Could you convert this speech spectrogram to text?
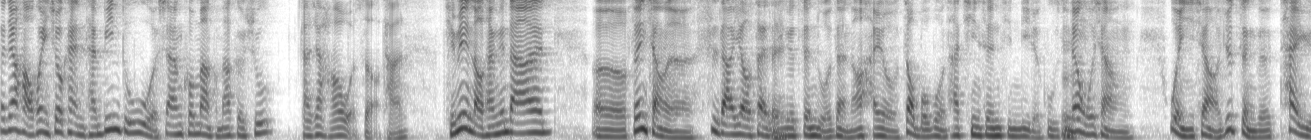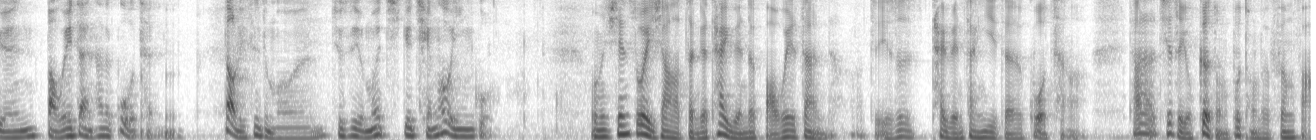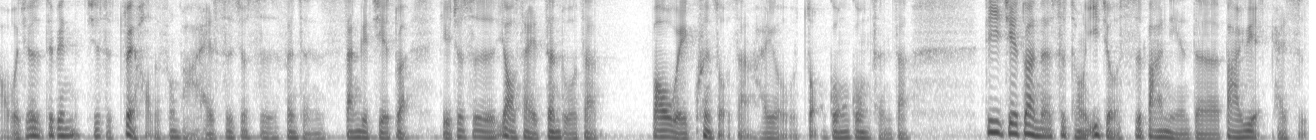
大家好，欢迎收看《谈兵读物》，我是 Uncle Mark 马克叔。大家好，我是老谭。前面老谭跟大家呃分享了四大要塞的一个争夺战，然后还有赵伯伯他亲身经历的故事。嗯、但我想问一下，就整个太原保卫战它的过程到底是怎么，就是有没有几个前后因果？我们先说一下整个太原的保卫战的，这也是太原战役的过程啊。它其实有各种不同的分法，我觉得这边其实最好的方法还是就是分成三个阶段，也就是要塞争夺战、包围困守战，还有总攻攻城战。第一阶段呢，是从一九四八年的八月开始，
